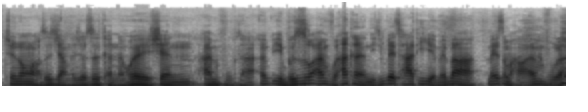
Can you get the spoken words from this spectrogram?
建中老师讲的，就是可能会先安抚他，呃，也不是说安抚他，可能已经被叉踢，也没办法，没什么好安抚了。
